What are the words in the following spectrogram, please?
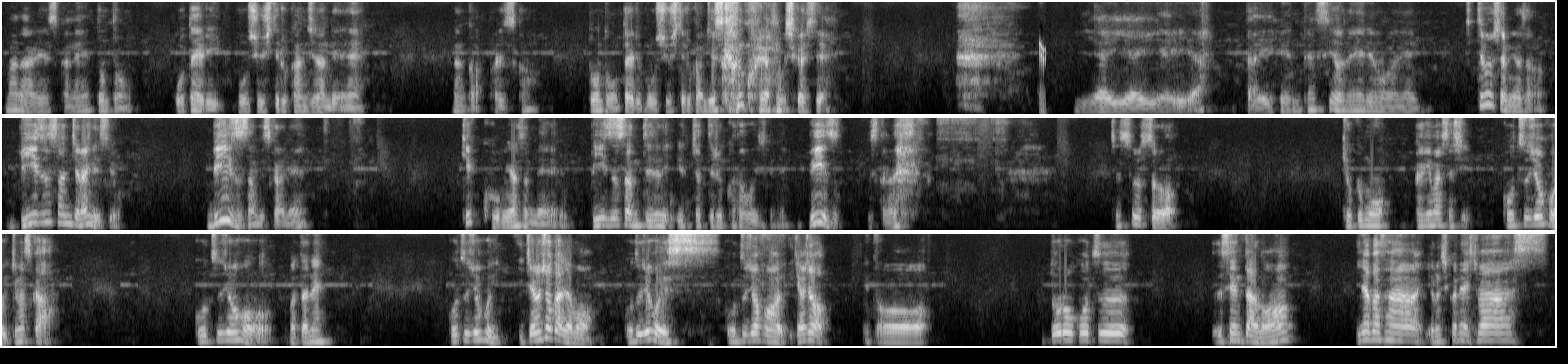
まだあれですかね、どんどんお便り募集してる感じなんでね、なんか、あれですか？どんどんお便り募集してる感じですか？これはもしかして。いやいやいやいや、大変ですよね。でもね、知ってました？皆さん。ビーズさんじゃないんですよ。ビーズさんですからね。結構皆さんね、ビーズさんって言っちゃってる方多いですけどね。ビーズですからね。じゃあそろそろ曲もかけましたし、交通情報いきますか。交通情報、またね、交通情報いっちゃいましょうか、でも。交通情報です。交通情報いきましょう。えっと、道路交通センターの稲葉さん、よろしくお願いします。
